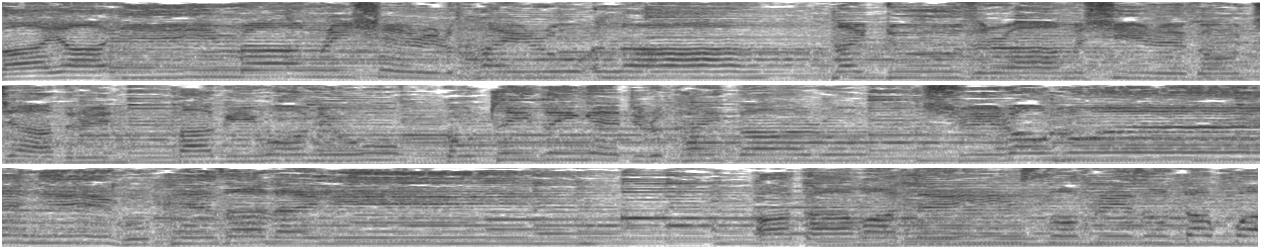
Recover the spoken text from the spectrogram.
ပါယာအီမရန်ရိရှေရခိုင်ရိုအလားနိုင်တူစရာမရှိရကုန်ကြတဲ့ပါကီဝမျိုးကုန်ထိမ့်သိမ့်ခဲ့ဒီရခိုင်သားရိုရွှေရောင်လွှမ်းမြေကိုခံစားနိုင်လေအာကာမတိန်စောကရီစုံတောက်ပါ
